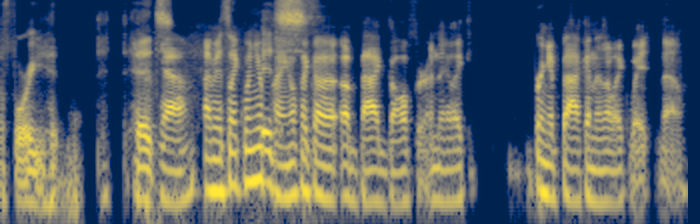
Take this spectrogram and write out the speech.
before he hit, hits. yeah, I mean it's like when you're playing with like a, a bad golfer and they like bring it back and then they're like, wait, no,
